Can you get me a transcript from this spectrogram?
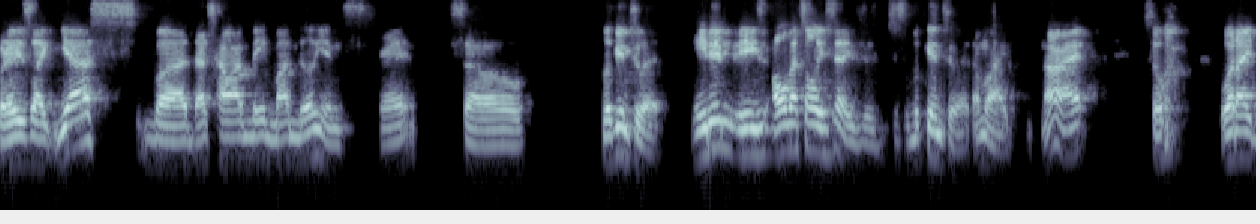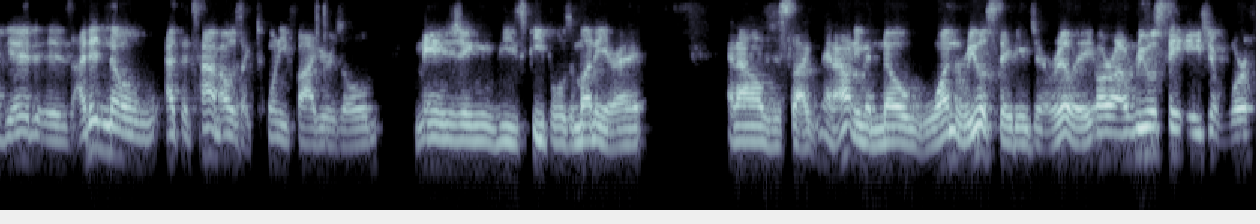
But he's like, "Yes, but that's how I made my millions, right?" So look into it. He didn't, he's all that's all he said. He's just look into it. I'm like, all right. So what I did is I didn't know at the time I was like 25 years old managing these people's money, right? And I was just like, man, I don't even know one real estate agent really, or a real estate agent worth,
